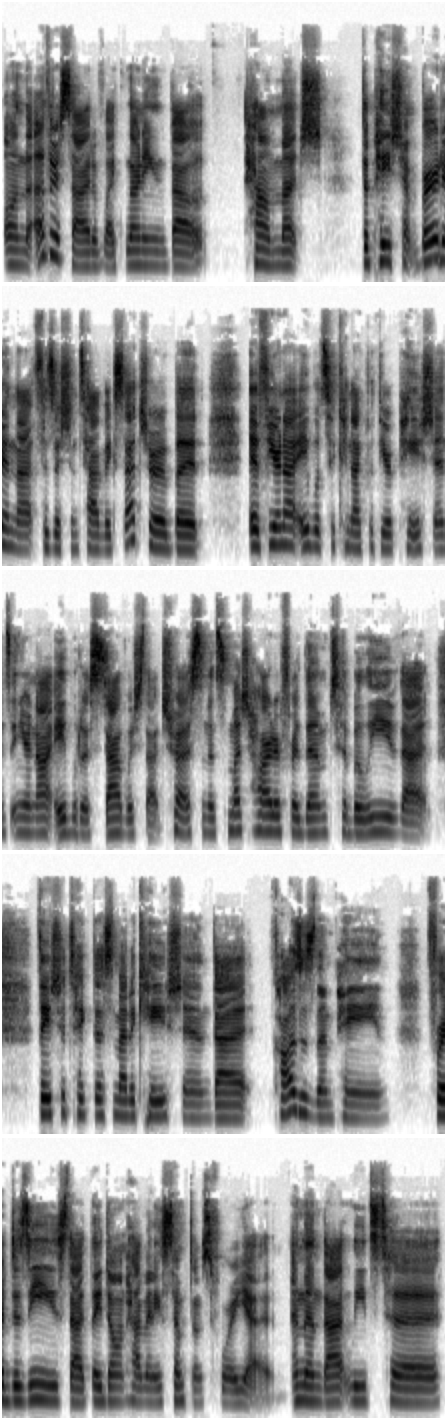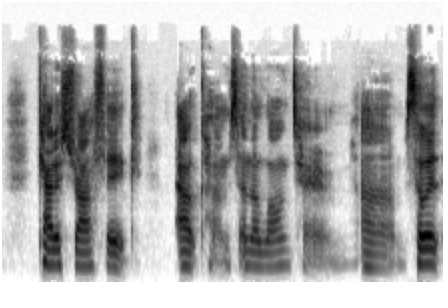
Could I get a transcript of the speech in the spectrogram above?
on the other side of like learning about how much the patient burden that physicians have, etc. But if you're not able to connect with your patients and you're not able to establish that trust, then it's much harder for them to believe that they should take this medication that causes them pain for a disease that they don't have any symptoms for yet. And then that leads to catastrophic outcomes in the long term. Um, so it,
